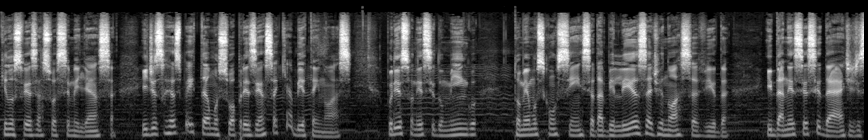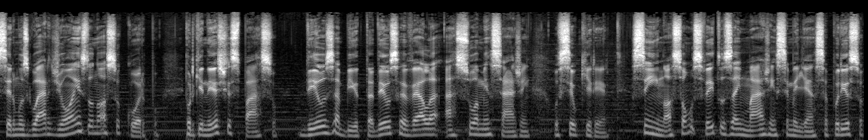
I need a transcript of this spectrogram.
que nos fez a sua semelhança e desrespeitamos sua presença que habita em nós. Por isso, nesse domingo, tomemos consciência da beleza de nossa vida e da necessidade de sermos guardiões do nosso corpo, porque neste espaço Deus habita, Deus revela a sua mensagem, o seu querer. Sim, nós somos feitos à imagem e semelhança, por isso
